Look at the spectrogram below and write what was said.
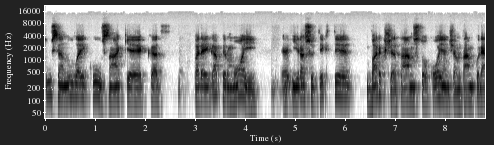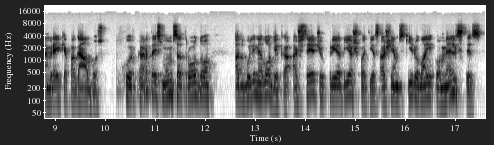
tų senų laikų sakė, kad pareiga pirmoji uh, yra sutikti vargšę tam stokojančiam, tam, kuriam reikia pagalbos, kur kartais mums atrodo atbulinė logika. Aš sėdžiu prie viešpaties, aš jam skiriu laiko melstis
